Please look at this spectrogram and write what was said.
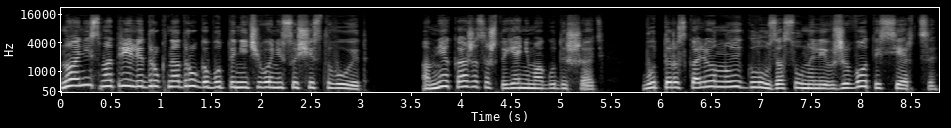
но они смотрели друг на друга, будто ничего не существует. А мне кажется, что я не могу дышать, будто раскаленную иглу засунули в живот и сердце.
